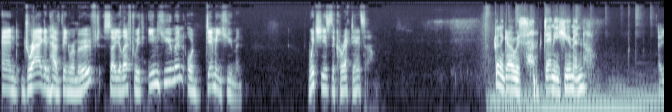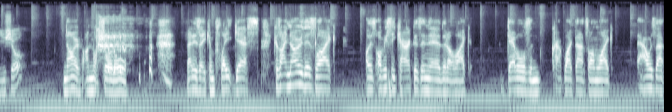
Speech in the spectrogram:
and dragon have been removed, so you're left with inhuman or demi-human. Which is the correct answer? Gonna go with demi-human. Are you sure? No, I'm not sure at all. that is a complete guess because I know there's like, oh, there's obviously characters in there that are like devils and crap like that. So I'm like, how is that?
